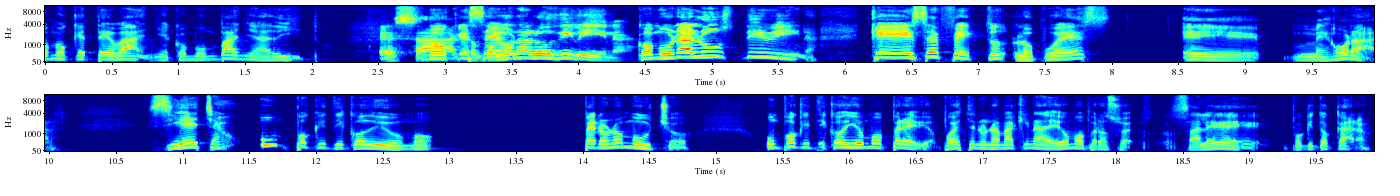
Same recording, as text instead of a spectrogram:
como que te bañe, como un bañadito. Exacto. que sea como un- una luz divina. como una luz divina. Que ese efecto lo puedes eh, mejorar si echas un poquitico de humo, pero no mucho, un poquitico de humo previo. Puedes tener una máquina de humo, pero sale un poquito caro.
